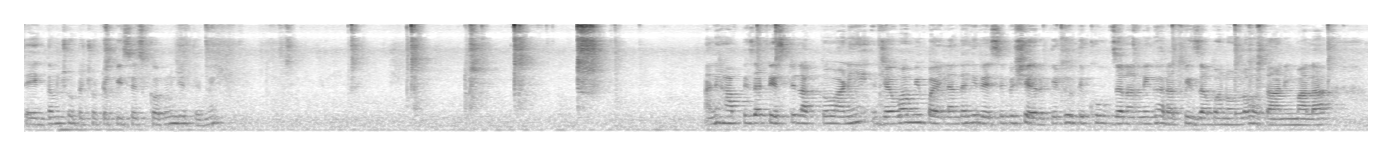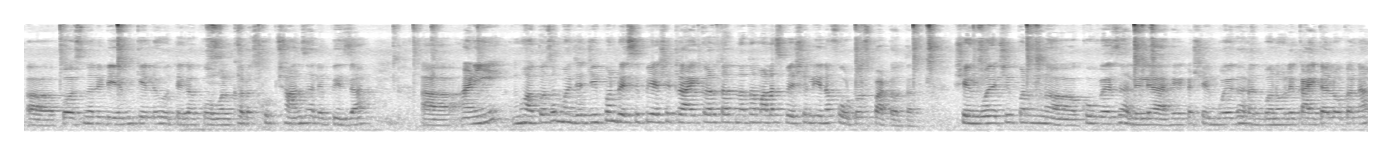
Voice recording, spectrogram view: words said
ते एकदम छोटे छोटे पीसेस करून घेते मी. आणि हा पिझ्झा टेस्टी लागतो. आणि जेव्हा मी पहिल्यांदा ही रेसिपी शेअर केली होती खूप जणांनी घरात पिझ्झा बनवला होता. आणि मला पर्सनली डी एम केले होते का कोमल खरंच खूप छान झाले पिझ्झा आणि महत्त्वाचं म्हणजे जी पण रेसिपी अशी ट्राय करतात ना तर मला स्पेशली ना फोटोज पाठवतात. शेंगोळ्याची पण खूप वेळ झालेली आहे. का शेंगोळे घरात बनवले? काय काय लोकांना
